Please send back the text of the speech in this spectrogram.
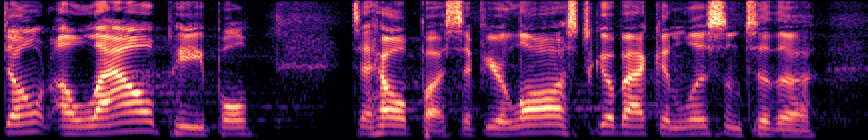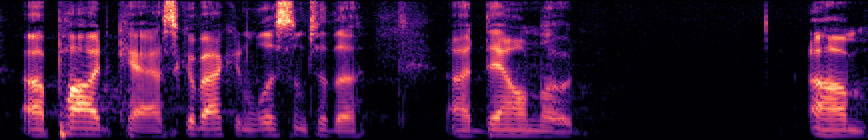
don't allow people to help us. If you're lost, go back and listen to the uh, podcast, go back and listen to the uh, download. Um,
